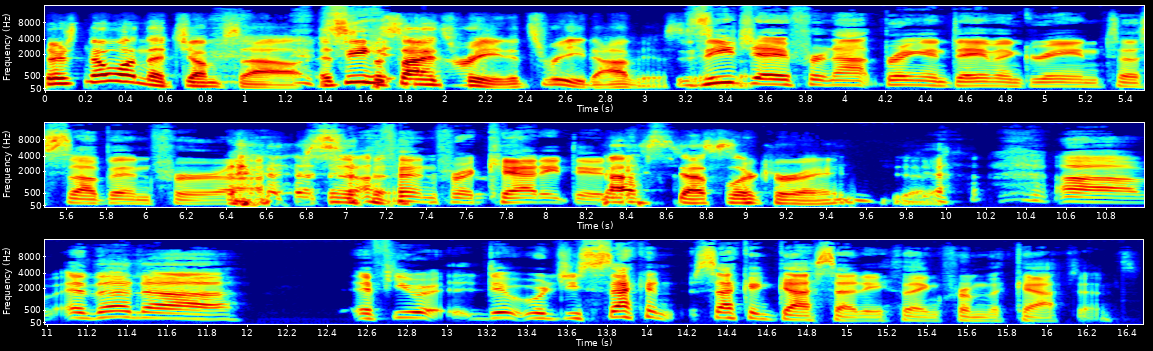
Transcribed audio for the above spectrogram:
there's no one that jumps out. It's See- besides Reed. It's Reed, obviously. ZJ for not bringing Damon Green to sub in for uh, sub in for caddy. That's Kessler Karain. Yeah. Um, and then uh, if you do, would you second second guess anything from the captains?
